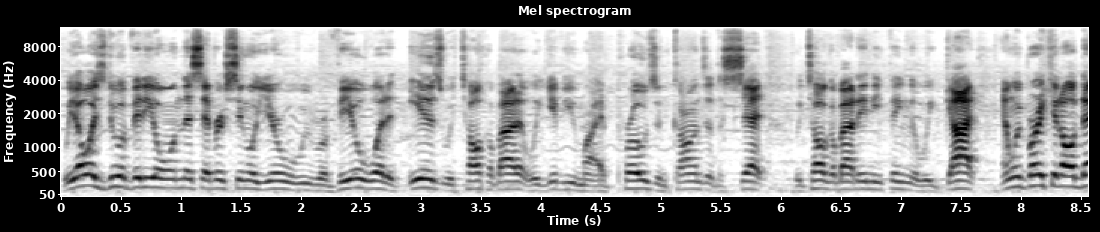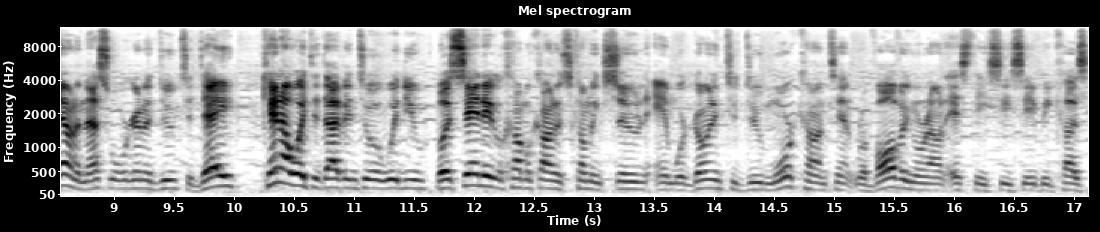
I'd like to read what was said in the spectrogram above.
We always do a video on this every single year where we reveal what it is, we talk about it, we give you my pros and cons of the set, we talk about anything that we got, and we break it all down, and that's what we're going to do today. Cannot wait to dive into it with you, but San Diego Comic-Con is coming soon, and we're going to do more content revolving around SDCC because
